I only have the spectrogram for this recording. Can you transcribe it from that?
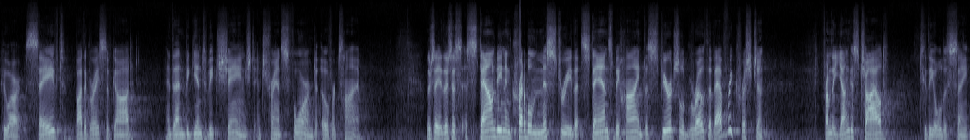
who are saved by the grace of God and then begin to be changed and transformed over time. There's, a, there's this astounding, incredible mystery that stands behind the spiritual growth of every Christian, from the youngest child to the oldest saint.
